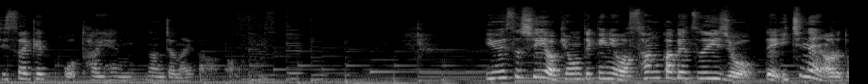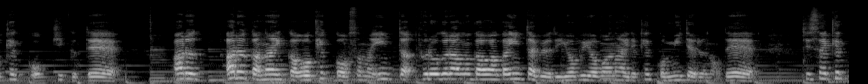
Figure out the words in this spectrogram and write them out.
実際結構大変なんじゃないかなと思います。USC は基本的には3ヶ月以上で1年あると結構大きくて、ある、あるかないかを結構そのインタ、プログラム側がインタビューで呼ぶ呼ばないで結構見てるので、実際結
